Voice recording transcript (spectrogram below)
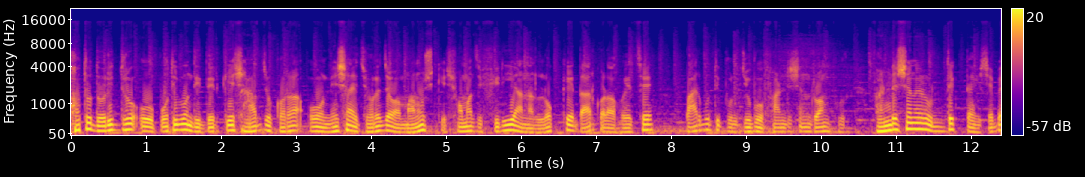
হতদরিদ্র ও প্রতিবন্ধীদেরকে সাহায্য করা ও নেশায় ঝরে যাওয়া মানুষকে সমাজে ফিরিয়ে আনার লক্ষ্যে দাঁড় করা হয়েছে পার্বতীপুর যুব ফাউন্ডেশন রংপুর। ফাউন্ডেশনের উদ্যোক্তা হিসেবে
